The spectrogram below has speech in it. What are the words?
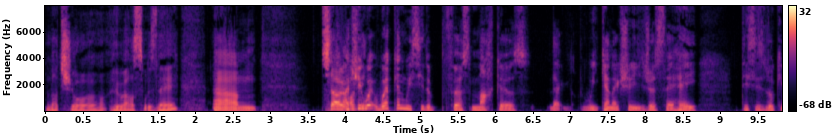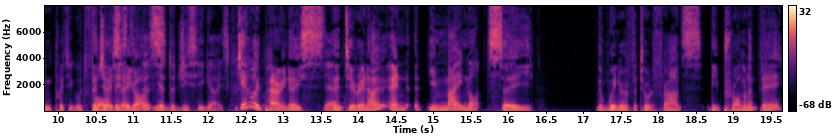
Not sure who else was there. Um, so Actually, think- where, where can we see the first markers that we can actually just say, hey, this is looking pretty good for the GC this, guys? The, yeah, the GC guys. generally Paris Nice Yeah. and Tirreno, and you may not see the winner of the Tour de France be prominent there,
